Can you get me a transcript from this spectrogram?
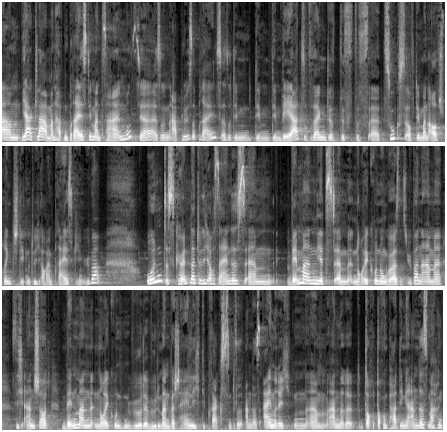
Ähm, ja, klar, man hat einen Preis, den man zahlen muss, ja, also einen Ablösepreis, also dem, dem, dem Wert sozusagen des, des, des äh, Zugs, auf dem man aufspringt, steht natürlich auch ein Preis gegenüber. Und es könnte natürlich auch sein, dass ähm, wenn man jetzt ähm, Neugründung versus Übernahme sich anschaut, wenn man neu gründen würde, würde man wahrscheinlich die Praxis ein bisschen anders einrichten, ähm, andere, doch, doch ein paar Dinge anders machen.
